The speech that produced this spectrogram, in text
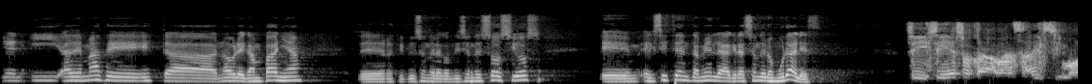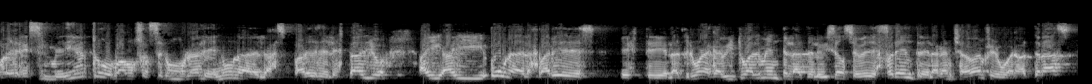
Bien, y además de esta noble campaña de restitución de la condición de socios, eh, existen también la creación de los murales. Sí, sí, eso está avanzadísimo. Es inmediato. Vamos a hacer un mural en una de las paredes del estadio. Hay, hay una de las paredes este, la tribuna que habitualmente en la televisión se ve de frente de la cancha de Banfield, bueno, atrás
